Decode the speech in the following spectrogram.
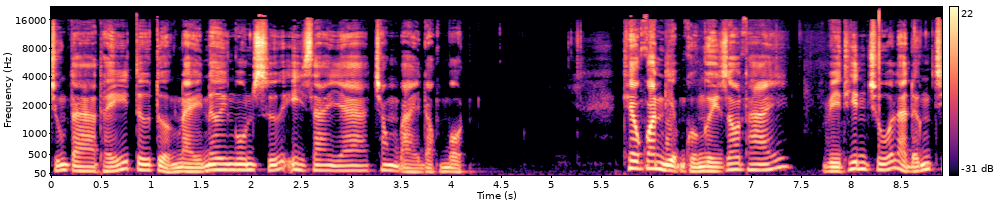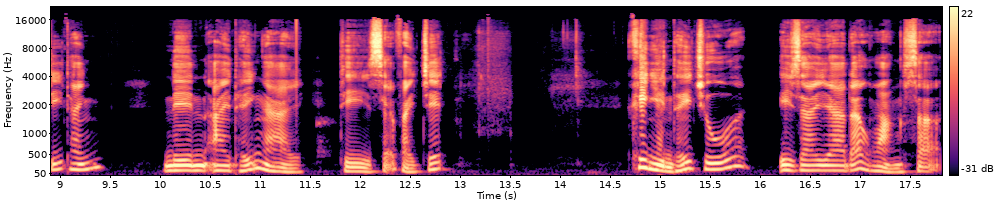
Chúng ta thấy tư tưởng này nơi ngôn sứ Isaiah trong bài đọc 1 theo quan niệm của người Do Thái, vì Thiên Chúa là đấng trí thánh, nên ai thấy Ngài thì sẽ phải chết. Khi nhìn thấy Chúa, Isaiah đã hoảng sợ,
